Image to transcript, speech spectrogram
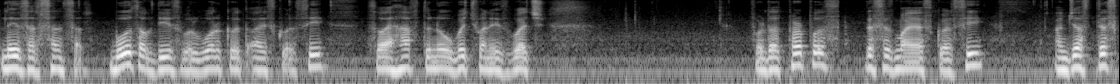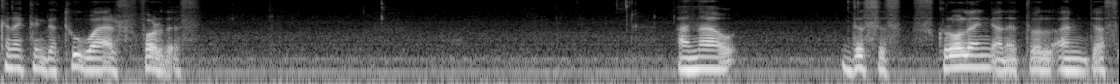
laser sensor. Both of these will work with I2C so I have to know which one is which. For that purpose this is my I2C I'm just disconnecting the two wires for this. And now this is scrolling and it will, I'm just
